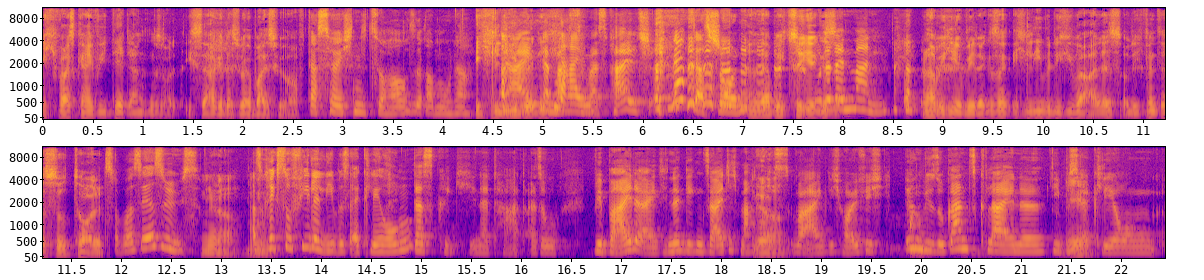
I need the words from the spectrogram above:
ich weiß gar nicht, wie ich dir danken soll. Ich sage das, wer weiß wie oft. Das höre ich nie zu Hause, Ramona. Ich liebe nein, dich. dann machst Nein. du was falsch. Ich merke das schon. Dann habe ich zu ihr Oder dein Mann. dann habe ich ihr wieder gesagt, ich liebe dich über alles und ich finde das so toll. ist aber sehr süß. Ja. Also kriegst du viele Liebeserklärungen? Das kriege ich in der Tat. Also wir beide eigentlich, ne? gegenseitig machen wir Ja. uns immer eigentlich häufig irgendwie so ganz kleine Liebeserklärungen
